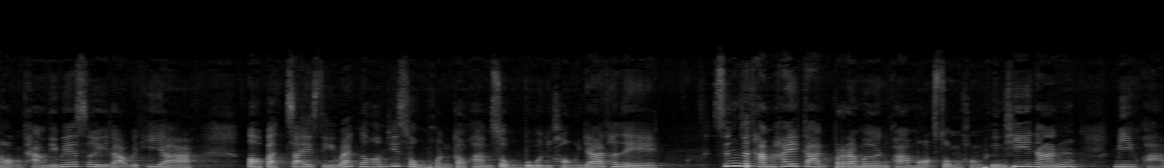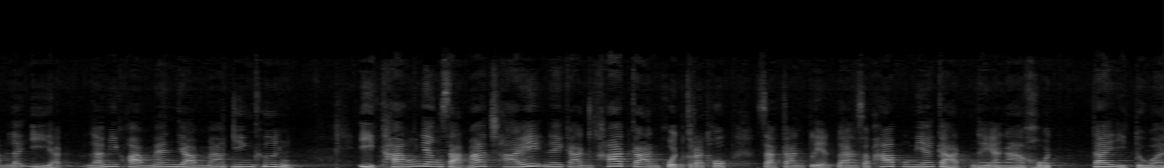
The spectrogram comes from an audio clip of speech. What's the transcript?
นองทางนิเวศสรีรวิทยา ต่อปัจจัยสิ่งแวดล้อมที่ส่งผลต่อความสมบูรณ์ของหญ้าทะเล ซึ่งจะทำให้การประเมินความเหมาะสมของพื้นที่นั้น มีความละเอียดและมีความแม่นยำมากยิ่งขึ้น อีกทั้งยังสามารถใช้ในการคาดการผลกระทบ จากการเปลี่ยนแปลงสภาพภูมิอากาศในอนาคตได้อีกด้วย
